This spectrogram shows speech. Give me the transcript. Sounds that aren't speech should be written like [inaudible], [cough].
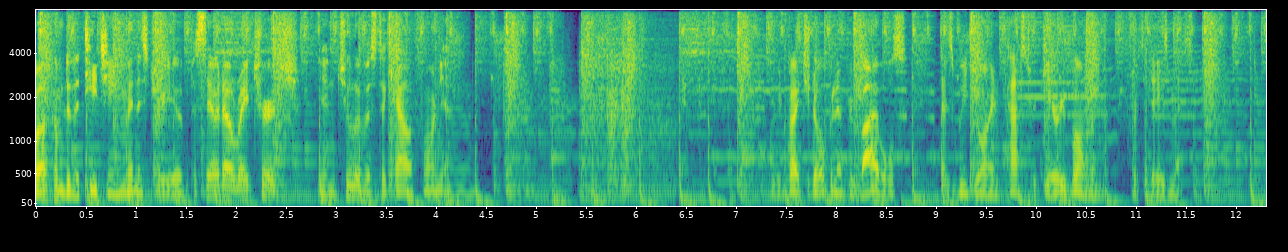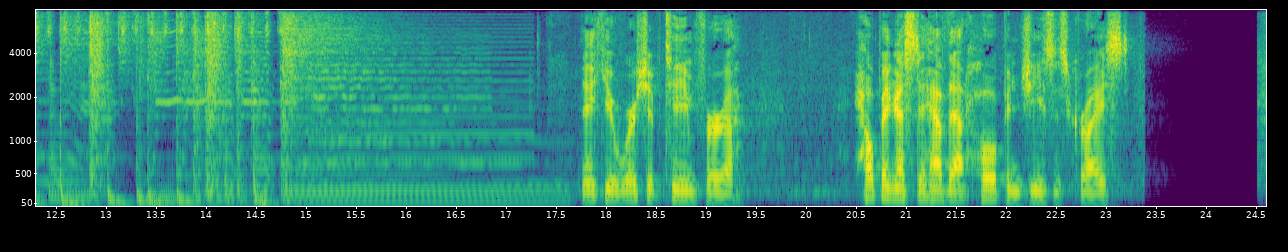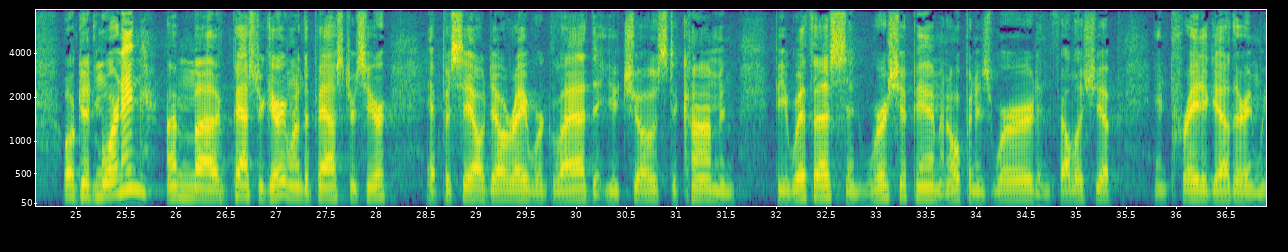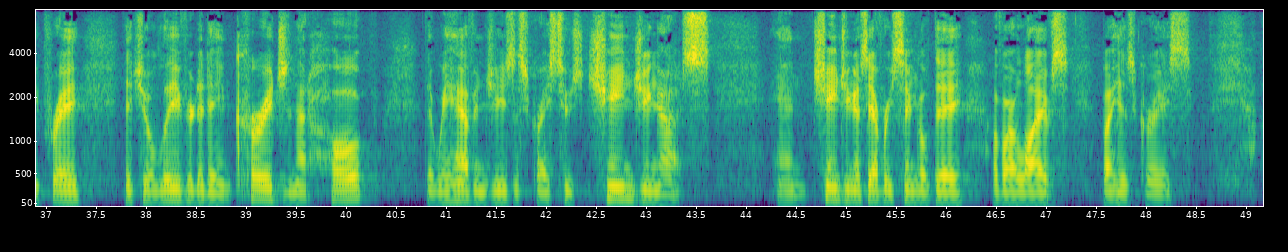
Welcome to the teaching ministry of Paseo del Rey Church in Chula Vista, California. We invite you to open up your Bibles as we join Pastor Gary Bowman for today's message. Thank you, worship team, for uh, helping us to have that hope in Jesus Christ. Well, good morning. I'm uh, Pastor Gary, one of the pastors here at Paseo del Rey. We're glad that you chose to come and be with us and worship Him and open His Word and fellowship and pray together. And we pray that you'll leave here today encouraged in that hope that we have in Jesus Christ, who's changing us and changing us every single day of our lives by His grace.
